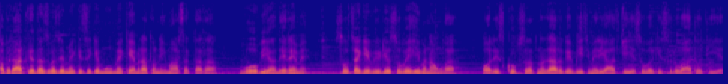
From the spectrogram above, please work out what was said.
अब रात के 10 बजे मैं किसी के मुँह में कैमरा तो नहीं मार सकता था, वो भी अंधेरे में। सोचा कि वीडियो सुबह ही बनाऊँगा, और इस खूबसूरत नज़ारों के बीच मेरी आज की ये सुबह की शुरुआत होती है।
